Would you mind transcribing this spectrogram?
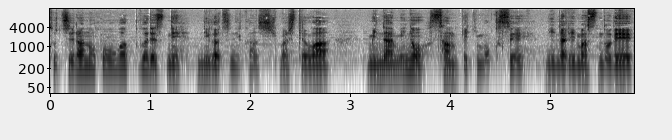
そちらの方角がですね2月に関しましては南の三匹木星になりますので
